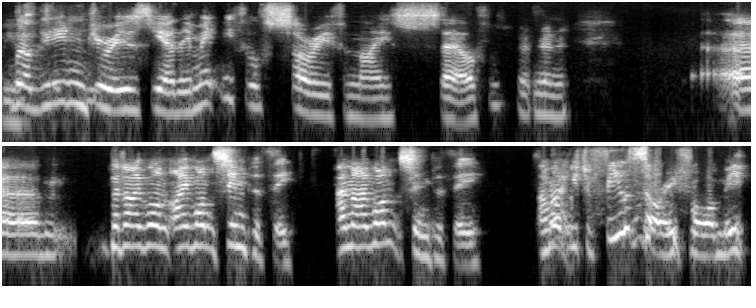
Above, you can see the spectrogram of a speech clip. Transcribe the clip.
Well, the injuries, yeah, they make me feel sorry for myself. Um, but I want, I want sympathy, and I want sympathy. I right. want you to feel sorry for me.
